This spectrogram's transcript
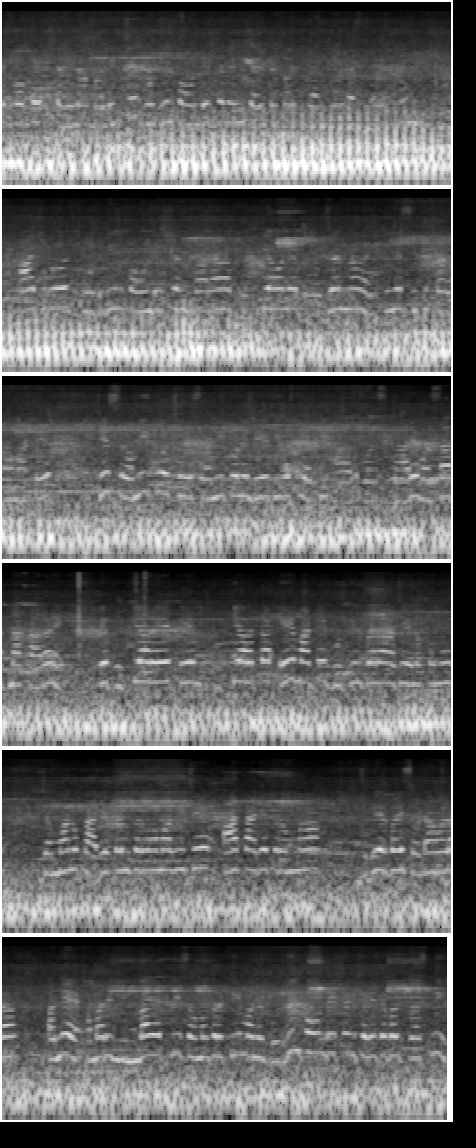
એડવોકેટ શહીના મલિક છે ગુડવિલ ફાઉન્ડેશન એન્ડ ચેરિટેબલ ટ્રસ્ટની પ્રેસિડેન્ટ આજ રોજ ગુડવિલ ફાઉન્ડેશન દ્વારા ભૂખ્યાઓને ભોજનના હેતુને સિદ્ધ કરવા માટે જે શ્રમિકો છે. શ્રમિકોને બે દિવસથી અતિ ભારે વરસાદના કારણે એ ભૂખ્યા રહે તે ભૂખ્યા હતા એ માટે ગુડવિલ દ્વારા આજે એ લોકોનું જમવાનું કાર્યક્રમ કરવામાં આવ્યું છે. આ કાર્યક્રમમાં ઝુબેરભાઈ સોડાવાળા અને અમારી લિંબાયતની સમગ્ર ટીમ અને ગુડવિલ ફાઉન્ડેશન ચેરિટેબલ ટ્રસ્ટની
